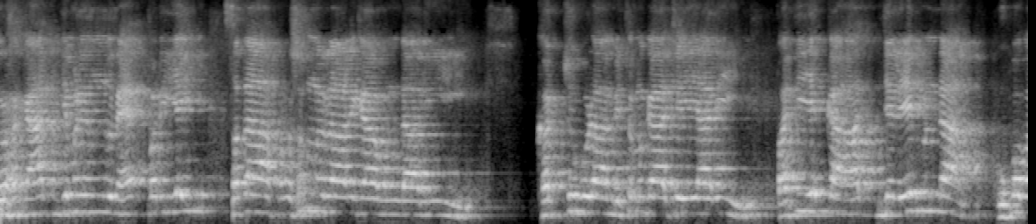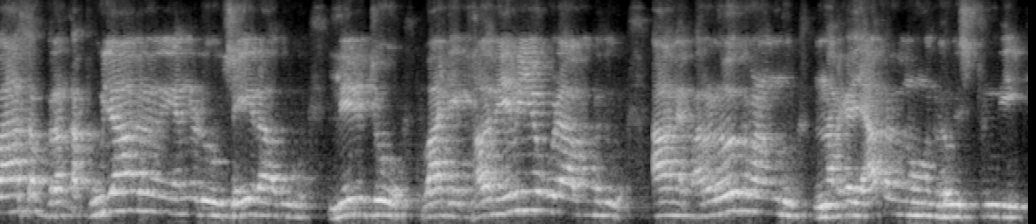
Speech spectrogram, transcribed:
గృహ కార్యములందు ఏర్పడి అయి సదా ప్రసన్నరాలిగా ఉండాలి. ఖర్చు కూడా మితముగా చేయాలి. పతి యొక్క ఆజ్ఞ లేకుండా ఉపవాస వ్రత పూజాదులను ఎన్నడూ చేయరాదు. లేనిచో వాటి ఫలమేమీ కూడా ఉండదు. ఆమె పరలోకమనందు నరక యాత్రలను అనుభవిస్తుంది.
